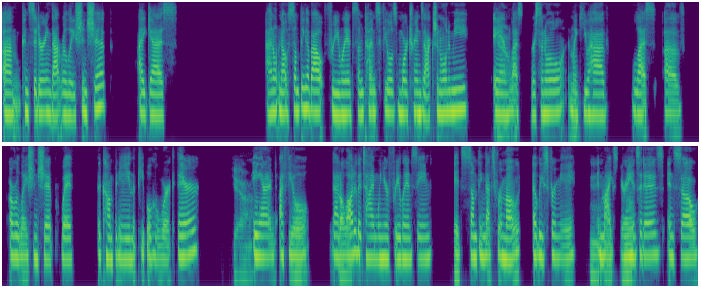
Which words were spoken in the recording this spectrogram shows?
um, considering that relationship, I guess, I don't know, something about freelance sometimes feels more transactional to me and Yeah. less personal. And like you have less of a relationship with the company and the people who work there. Yeah. And I feel that a lot of the time when you're freelancing, it's something that's remote, at least for me, in Mm. my experience, it is. And so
